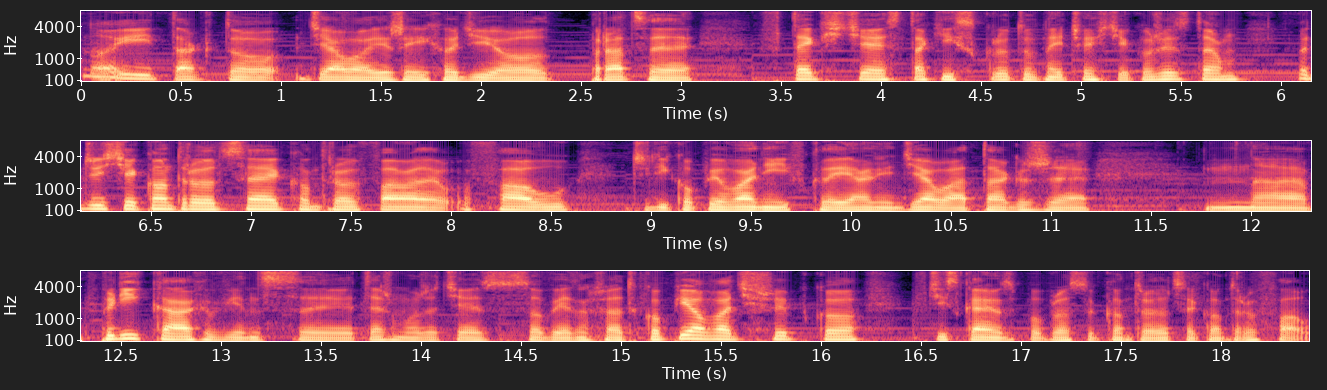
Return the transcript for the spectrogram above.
no i tak to działa, jeżeli chodzi o pracę w tekście. Z takich skrótów najczęściej korzystam. Oczywiście Ctrl-C, Ctrl-V, czyli kopiowanie i wklejanie działa także na plikach, więc e, też możecie sobie na przykład kopiować szybko, wciskając po prostu Ctrl-C, Ctrl-V.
